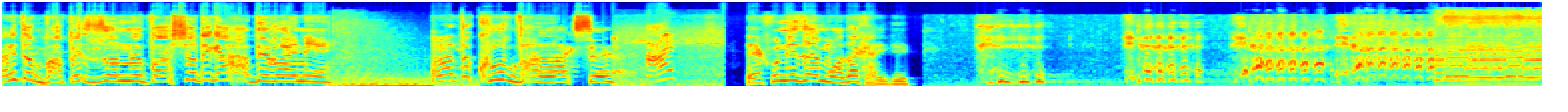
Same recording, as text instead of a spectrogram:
আমি তো বাপের জন্য পাঁচশো টাকা হাতে পাইনি। আমার তো খুব ভালো লাগছে। এখনই যাই মজা খাই কি?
